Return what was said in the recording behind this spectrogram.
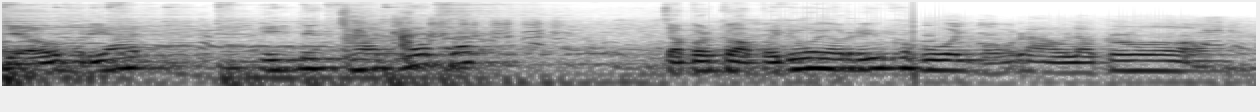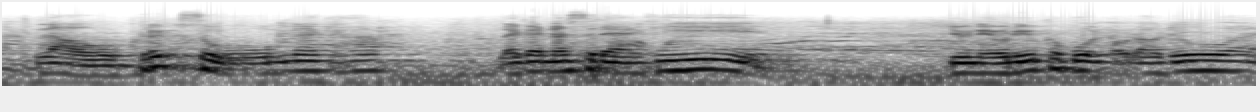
เดี๋ยวขออนุญาตอีกหนึ่งช็อตนะครับ จะประกอบไปด้วยริ้วขบวนของเราแล้วก็เหล่าพลึกสูงนะครับ และก็นักแสดงที่อยู่ในริ้วขบวนของเราด้วย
